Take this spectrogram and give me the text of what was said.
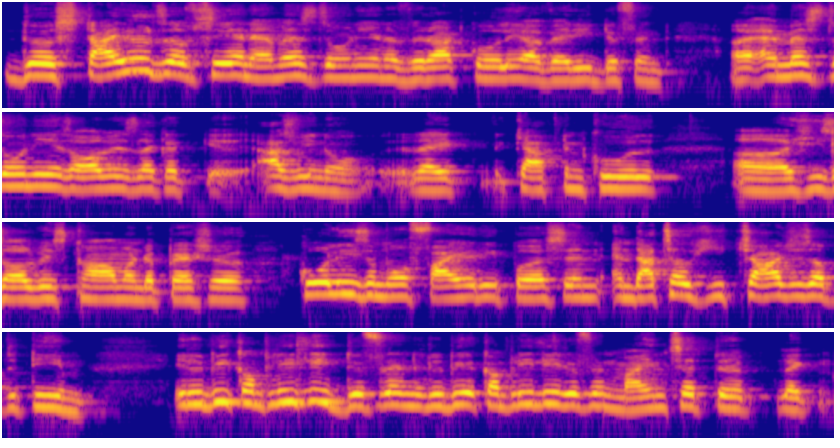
The styles of say an MS Dhoni and a Virat Kohli are very different. Uh, MS Dhoni is always like a, as we know, right, Captain Cool. Uh, he's always calm under pressure. Kohli is a more fiery person, and that's how he charges up the team. It'll be completely different. It'll be a completely different mindset to like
